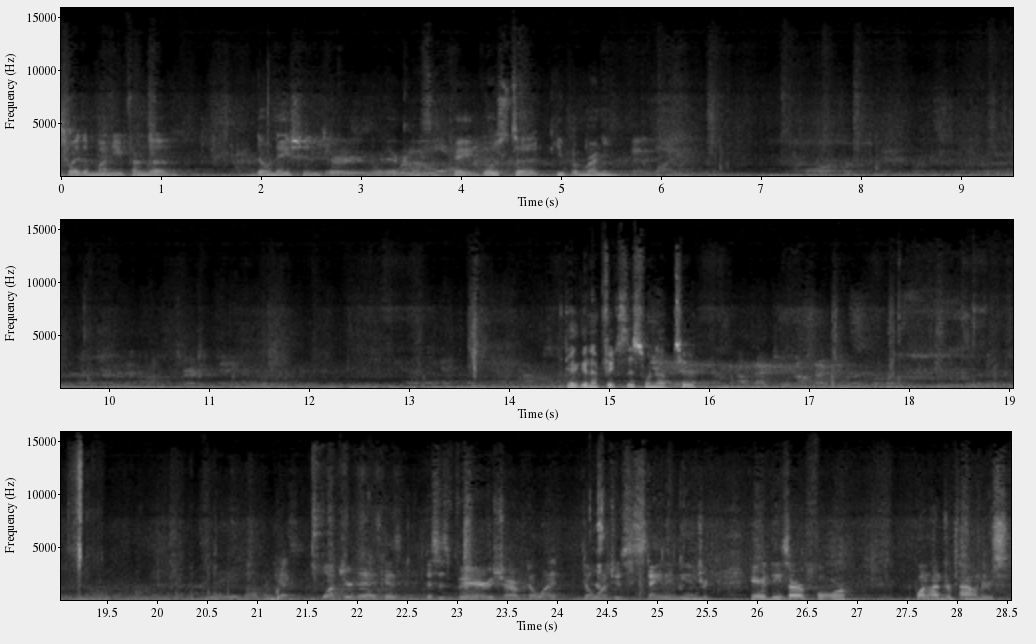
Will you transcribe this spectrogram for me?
That's why the money from the donations or whatever you Yeah. pay goes to keep them running. They're gonna fix this one up too. Yes. Watch your head, because this is very sharp. Don't want it, don't want you to sustain any injury. Here, these are four 100 pounders.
